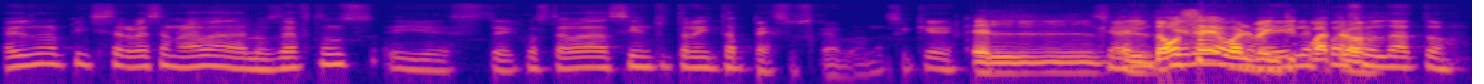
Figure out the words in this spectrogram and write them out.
hay una pinche cerveza nueva de los Deftones y este costaba 130 pesos, cabrón. Así que. ¿El, el 12 o el 24?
